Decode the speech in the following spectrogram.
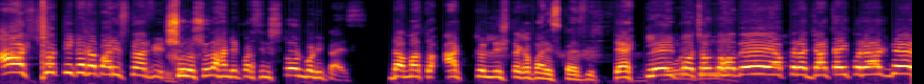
আটষট্টি টাকা পার স্কোয়ার ফিট ষোলো ষোলো hundred percent stone body tiles দাম মাত্র আটচল্লিশ টাকা পার স্কোয়ার ফিট দেখলেই পছন্দ হবে আপনারা যাচাই করে আসবেন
